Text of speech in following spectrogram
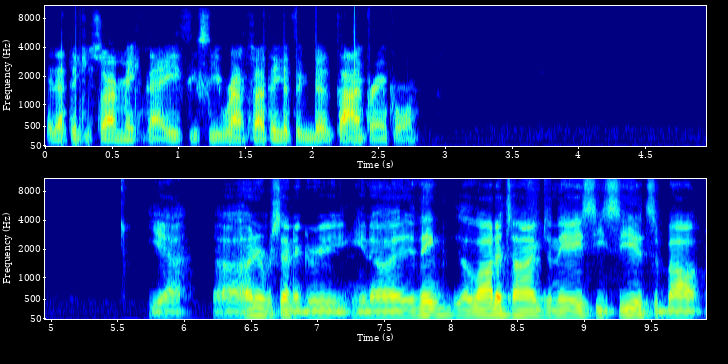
and I think you start making that ACC run. So I think it's a good time frame for them. Yeah, uh, 100% agree. You know, I think a lot of times in the ACC, it's about,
